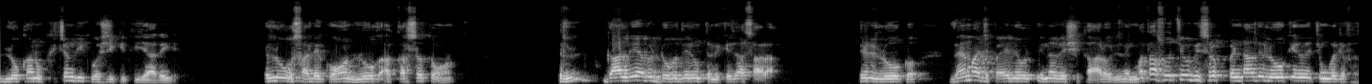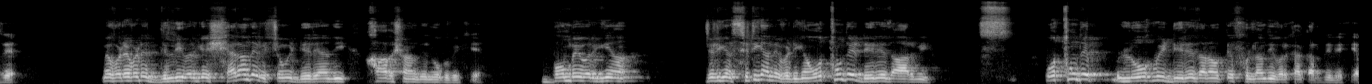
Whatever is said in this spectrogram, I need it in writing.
ਲੋਕਾਂ ਨੂੰ ਖਿੱਚਣ ਦੀ ਕੋਸ਼ਿਸ਼ ਕੀਤੀ ਜਾ ਰਹੀ ਹੈ। ਕਿ ਲੋਕ ਸਾਡੇ ਕੋਲ ਲੋਕ ਆਕਰਸ਼ਿਤ ਹੋਣ। ਗੱਲ ਇਹ ਆ ਵੀ ਡੁੱਬਦੇ ਨੂੰ ਤਿਣਕੇ ਦਾ ਸਾਰਾ ਜਿਹੜੇ ਲੋਕ ਵਹਿਮਾਂ 'ਚ ਪਏ ਨੇ, ਉਹ ਇਹਨਾਂ ਦੇ ਸ਼ਿਕਾਰ ਹੋ ਜਾਂਦੇ ਮਤਾ ਸੋਚਿਓ ਵੀ ਸਿਰਫ ਪਿੰਡਾਂ ਦੇ ਲੋਕ ਇਹਨਾਂ ਦੇ ਚੁੰਗਲ 'ਚ ਫਸੇ ਆ। ਮੈਂ ਵੱਡੇ ਵੱਡੇ ਦਿੱਲੀ ਵਰਗੇ ਸ਼ਹਿਰਾਂ ਦੇ ਵਿੱਚੋਂ ਵੀ ਡੇਰਿਆਂ ਦੀ ਖਾਕ ਛਾਣ ਦੇ ਲੋਕ ਵੇਖੇ ਆ। ਬੰਬੇ ਵਰਗੀਆਂ ਜਿਹੜੀਆਂ ਸਿਟੀਆਂ ਨੇ ਵੱਡੀਆਂ, ਉੱਥੋਂ ਦੇ ਡੇਰੇਦਾਰ ਵੀ ਉੱਥੋਂ ਦੇ ਲੋਕ ਵੀ ਡੇਰੇਦਾਰਾਂ ਉੱਤੇ ਫੁੱਲਾਂ ਦੀ ਵਰਖਾ ਕਰਦੇ ਵੇਖੇ ਆ,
